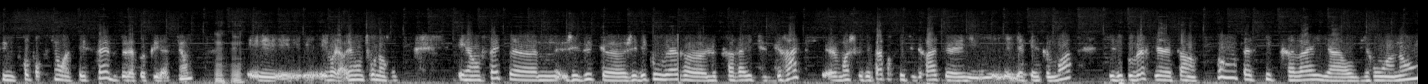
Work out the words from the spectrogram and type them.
qu'une proportion assez faible de la population Mhm. et, et voilà, et on tourne en rond. Et en fait, euh, j'ai vu que j'ai découvert euh, le travail du GRAC. Euh, moi, je faisais pas partie du GRAC il, il y a quelques mois. J'ai découvert qu'ils avaient fait un fantastique travail il y a environ un an,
